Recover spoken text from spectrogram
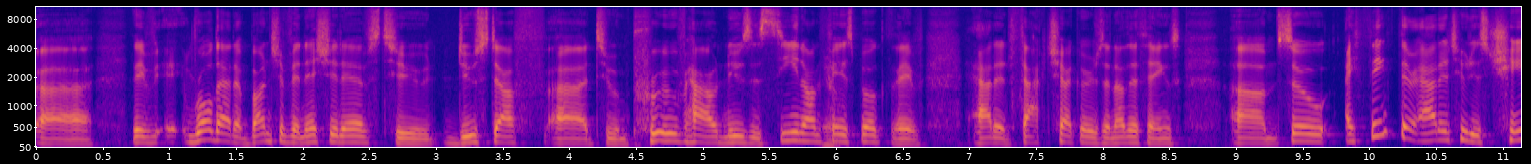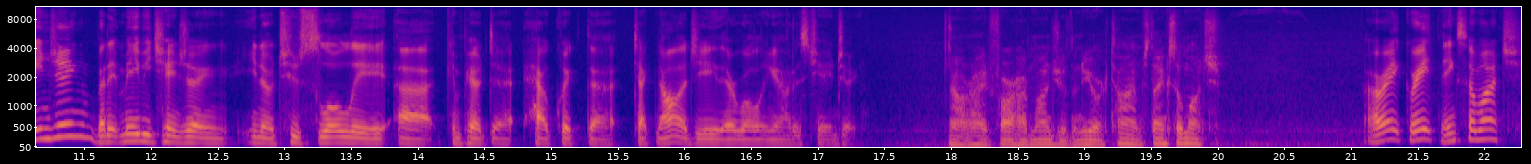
uh, they've rolled out a bunch of initiatives to do stuff uh, to improve how news is seen on yeah. Facebook. They've added fact checkers and other things. Um, so I think their attitude is changing, but it may be changing, you know, too slowly uh, compared to how quick the technology they're rolling out is changing. All right, Farhad Manjoo of the New York Times. Thanks so much. All right, great. Thanks so much.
